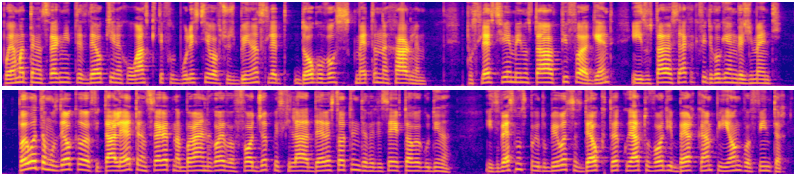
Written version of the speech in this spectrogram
Поема трансферните сделки на холандските футболисти в чужбина след договор с кмета на Харлем. Впоследствие Мино става FIFA агент и изоставя всякакви други ангажименти. Първата му сделка в Италия е трансферът на Брайан Рой в Фоджа през 1992 година. Известност придобива с сделката, която води Беркамп и Йонг в Интер –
